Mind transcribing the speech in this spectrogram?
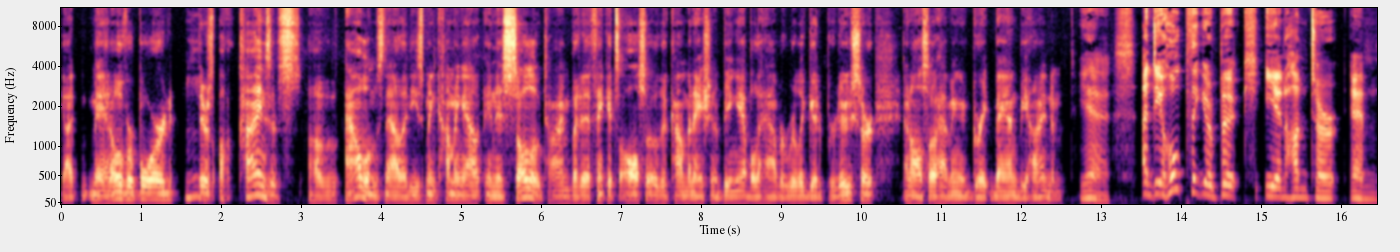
got Man Overboard. Mm-hmm. There's all kinds of, of albums now that he's been coming out in his solo time, but I think it's also the combination of being able to have a really good producer and also having a great band behind him. Yeah. And do you hope that your book, Ian Hunter, um,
